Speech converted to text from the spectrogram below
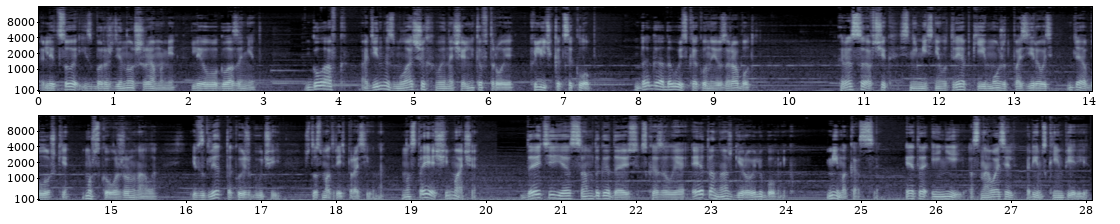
лицо изборождено шрамами, левого глаза нет. Главк, один из младших военачальников Трои, кличка Циклоп. Догадываюсь, как он ее заработал. Красавчик, сними с него тряпки и может позировать для обложки мужского журнала. И взгляд такой жгучий, что смотреть противно. Настоящий мачо. «Дайте я сам догадаюсь», — сказал я. «Это наш герой-любовник». Мимо кассы. Это Эней, основатель Римской империи.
